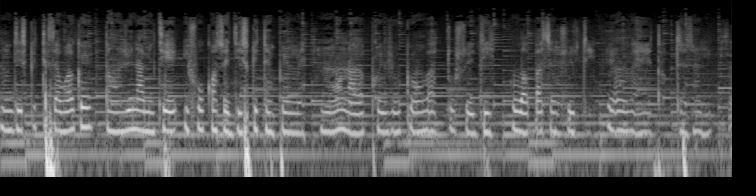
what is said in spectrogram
nous discuter. C'est vrai que dans une amitié, il faut qu'on se discute un peu, mais nous, on a prévu qu'on va tout se dire. On va pas s'insulter et on va être des amis. C'est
